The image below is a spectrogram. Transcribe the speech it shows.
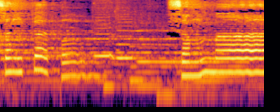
सम्मासङ्कपो सम्मावाच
